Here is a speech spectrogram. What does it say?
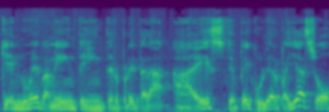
quien nuevamente interpretará a este peculiar payaso,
